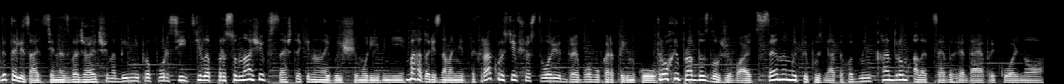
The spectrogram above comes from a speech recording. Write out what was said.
Деталізація, незважаючи на дивні пропорції тіла персонажів, все ж таки на найвищому рівні. Багато різноманітних ракурсів, що створюють драйвову картинку. Трохи правда зловживають сценами, типу знятих одним кадром, але це виглядає прикольно.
